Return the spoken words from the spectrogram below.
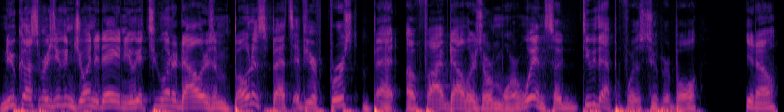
New customers, you can join today and you'll get $200 in bonus bets if your first bet of $5 or more wins. So do that before the Super Bowl. You know,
